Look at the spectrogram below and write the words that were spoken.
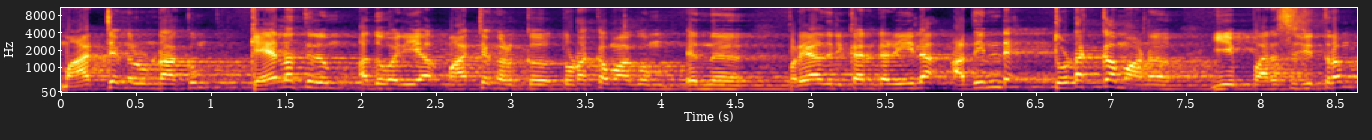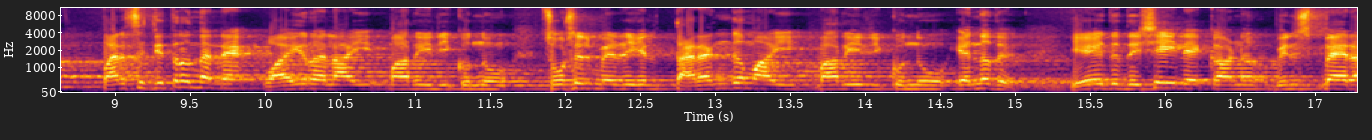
മാറ്റങ്ങൾ ഉണ്ടാക്കും. കേരളത്തിലും അത് വലിയ മാറ്റങ്ങൾക്ക് തുടക്കമാകും എന്ന് പറയാതിരിക്കാൻ കഴിയില്ല. അതിന്റെ തുടക്കമാണ് ഈ പരസ്യചിത്രം. പരസ്യചിത്രം തന്നെ വൈറലായി മാറിയിരിക്കുന്നു. സോഷ്യൽ മീഡിയയിൽ തരംഗമായി മാറിയിരിക്കുന്നു എന്നത് ഏത് ദിശയിലേക്കാണ് വിൻസ്മേര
